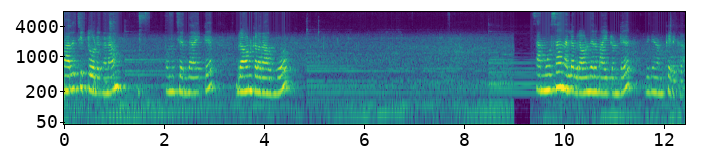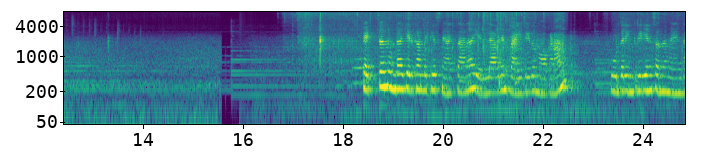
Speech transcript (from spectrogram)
മറിച്ചിട്ട് കൊടുക്കണം. ഒന്ന് ചെറുതായിട്ട് ബ്രൗൺ കളർ ആകുമ്പോൾ സമൂസ നല്ല ബ്രൗൺ നിറമായിട്ടുണ്ട്. ഇതിനെ നമുക്ക് എടുക്കാം. പെട്ടെന്ന് ഉണ്ടാക്കിയെടുക്കാൻ പറ്റിയ സ്നാക്സാണ്. എല്ലാവരും ട്രൈ ചെയ്ത് നോക്കണം. കൂടുതൽ ഇൻഗ്രീഡിയൻസ് ഒന്നും വേണ്ട.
